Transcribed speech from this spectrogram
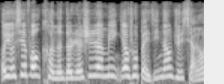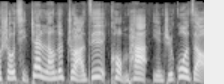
而由谢峰可能的人事任命，要说北京当局想要收起战狼的爪子，恐怕言之过早。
